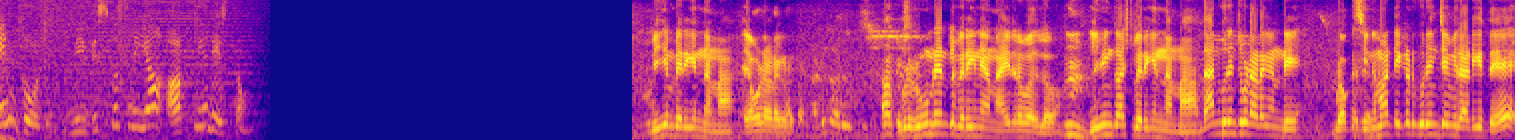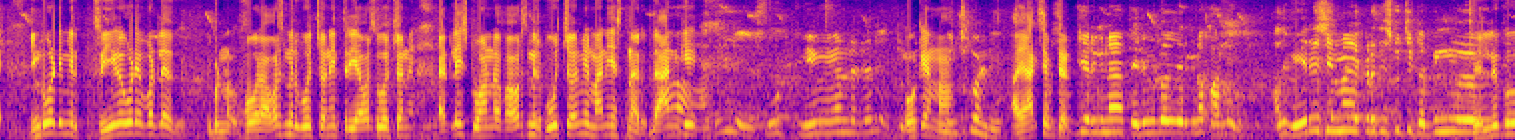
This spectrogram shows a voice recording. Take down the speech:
ఎన్ gold మీ విశ్వసనీయ ఆత్మీయ నేస్తం. బియ్యం పెరిగిందన్న? ఎవడు అడగడు. ఇప్పుడు రూమ్ రెంట్లు పెరిగినాయి అన్న హైదరాబాద్లో లివింగ్ కాస్ట్ పెరిగిందన్న? దాని గురించి కూడా అడగండి. ఇప్పుడు ఒక సినిమా టికెట్ గురించే మీరు అడిగితే ఇంకోటి మీరు ఫ్రీగా కూడా ఇవ్వట్లేదు. ఇప్పుడు ఫోర్ అవర్స్ మీరు కూర్చొని త్రీ అవర్స్ కూర్చొని at least two and half hours మీరు కూర్చొని మీరు మనీ ఇస్తున్నారు. దానికి ఓకే అన్న. పెంచుకోండి. ఐ యాక్సెప్టెడ్ జరిగినా తెలుగులో జరిగినా పర్లేదు. అది వేరే సినిమా ఎక్కడ తీసుకొచ్చి డబ్బింగ్ తెలుగు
